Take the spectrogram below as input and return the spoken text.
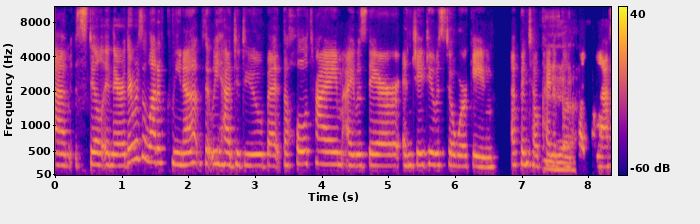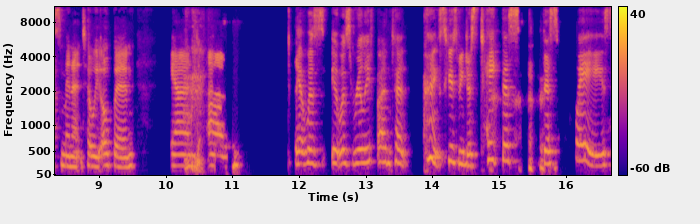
um, still in there. There was a lot of cleanup that we had to do, but the whole time I was there and JJ was still working up until kind of the, the last minute until we opened. And um, it was it was really fun to excuse me, just take this this place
